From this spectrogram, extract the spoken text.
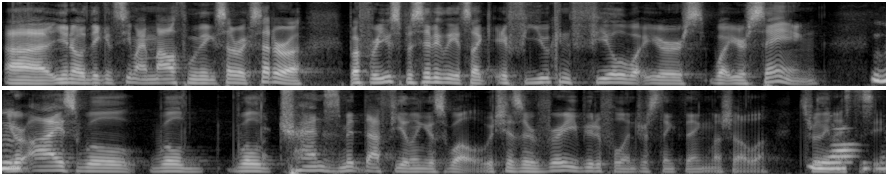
uh, you know, they can see my mouth moving, et cetera, et cetera. But for you specifically, it's like if you can feel what you're what you're saying, mm-hmm. your eyes will will will transmit that feeling as well, which is a very beautiful, interesting thing. Mashallah, it's really yeah. nice to see.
